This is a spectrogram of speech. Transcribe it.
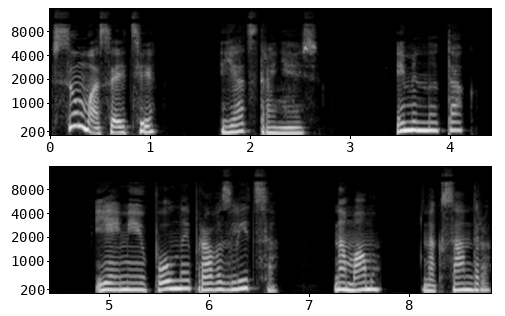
с ума сойти! Я отстраняюсь. Именно так. Я имею полное право злиться. На маму, на Ксандра.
